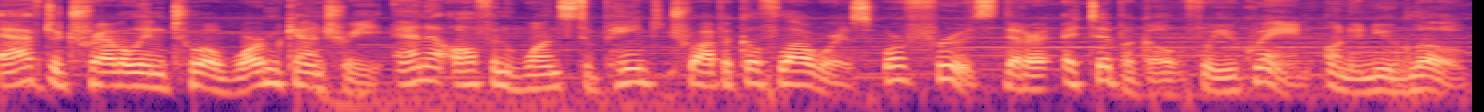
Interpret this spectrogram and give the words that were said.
After traveling to a warm country, Anna often wants to paint tropical flowers or fruits that are atypical for Ukraine on a new globe.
